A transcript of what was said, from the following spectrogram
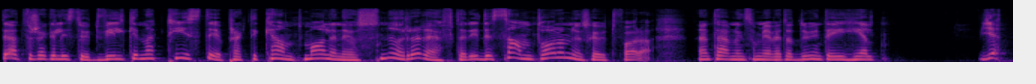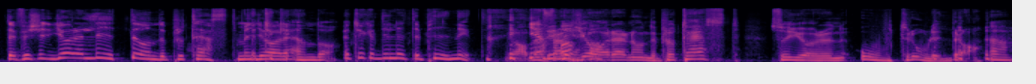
det är att försöka lista ut vilken artist det är praktikant Malin är och snurrar efter i det samtal hon nu ska utföra. Det är en tävling som jag vet att du inte är helt jätteförtjust Gör det lite under protest, men Jag gör tycker- det ändå. Jag tycker att det är lite pinigt. Ja, men för att göra den under protest så gör den otroligt bra. Ja,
